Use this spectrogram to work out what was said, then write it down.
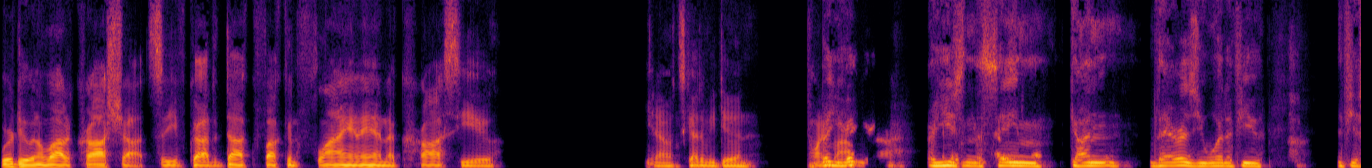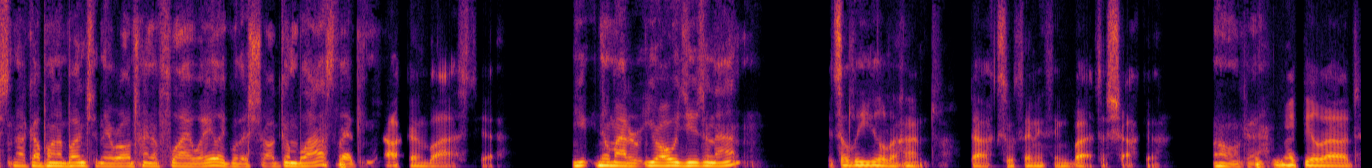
we're doing a lot of cross shots, so you've got a duck fucking flying in across you. You know, it's got to be doing twenty But miles an. Are you using the same gun there as you would if you if you snuck up on a bunch and they were all trying to fly away, like with a shotgun blast? Like Shotgun blast. Yeah, you, no matter you're always using that. it's illegal to hunt ducks with anything but a shotgun. Oh, okay. You might be allowed.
